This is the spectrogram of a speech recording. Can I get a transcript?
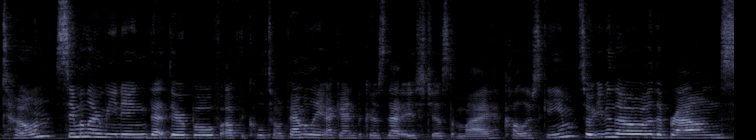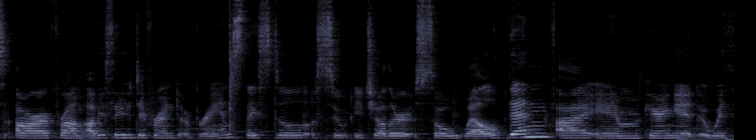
tone. Similar meaning that they're both of the cool tone family, again, because that is just my color scheme. So even though the browns are from obviously different brands, they still suit each other so well. Then I am pairing it with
